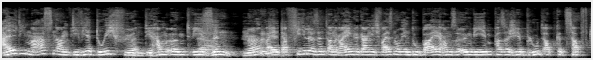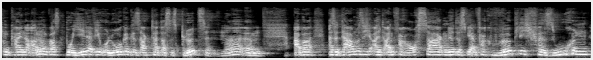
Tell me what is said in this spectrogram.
all die Maßnahmen, die wir durchführen, die haben irgendwie ja. Sinn, ne? Sinn. weil da viele sind dann reingegangen. Ich weiß nur, in Dubai haben sie irgendwie jedem Passagier Blut abgezapft und keine Ahnung ja. was, wo jeder Virologe gesagt hat, das ist Blödsinn. Ne? Ähm, aber also da muss ich halt einfach auch sagen, ne, dass wir einfach wirklich versuchen,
